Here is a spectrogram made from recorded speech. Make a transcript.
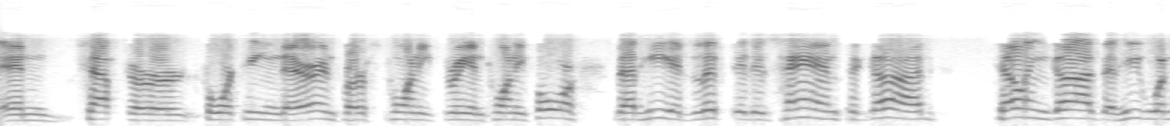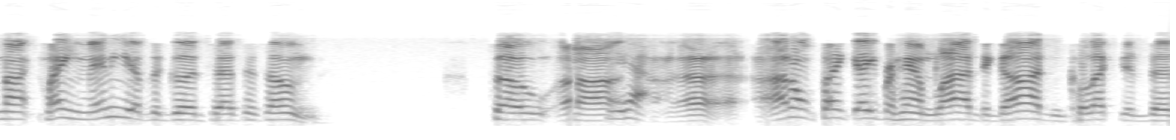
in chapter 14 there, in verse 23 and 24, that he had lifted his hand to God, telling God that he would not claim any of the goods as his own. So uh, Yeah. uh, I don't think Abraham lied to God and collected the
